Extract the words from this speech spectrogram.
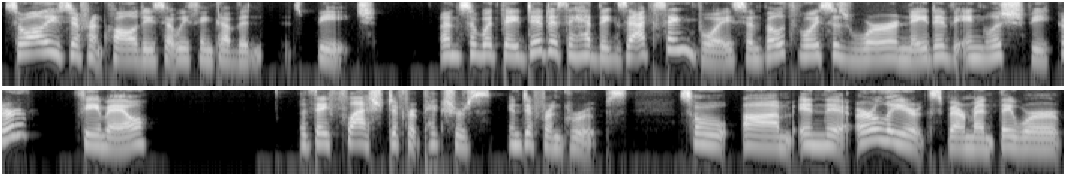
So, all these different qualities that we think of in speech. And so, what they did is they had the exact same voice, and both voices were a native English speaker, female, but they flashed different pictures in different groups. So um, in the earlier experiment, they were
